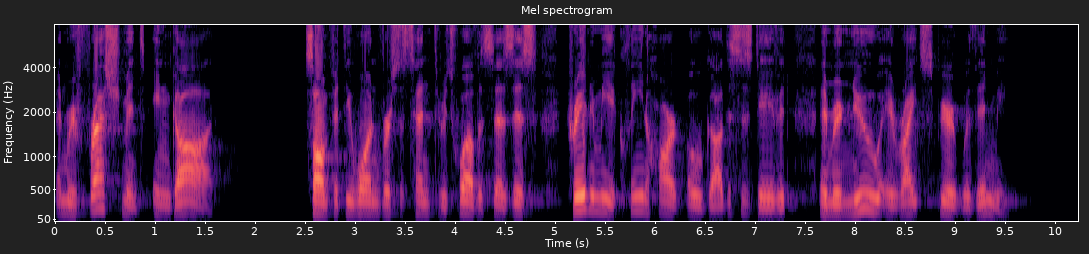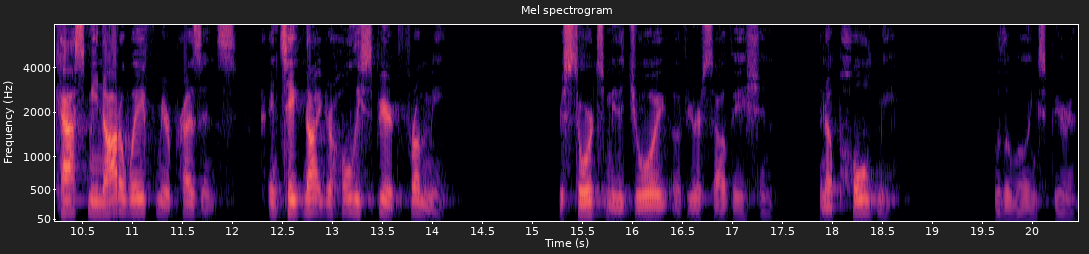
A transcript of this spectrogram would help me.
and refreshment in God. Psalm 51, verses 10 through 12, it says this Create in me a clean heart, O God, this is David, and renew a right spirit within me. Cast me not away from your presence, and take not your Holy Spirit from me. Restore to me the joy of your salvation, and uphold me with a willing spirit.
